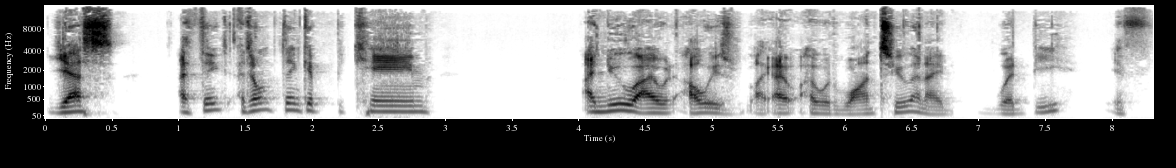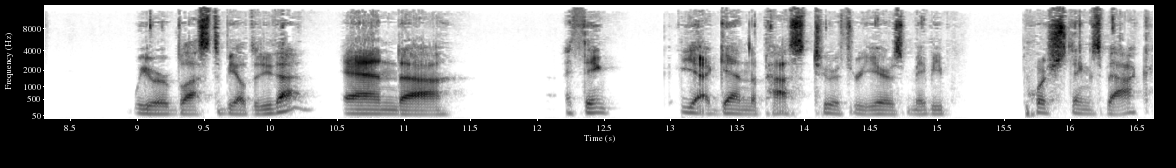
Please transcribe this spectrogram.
Yes, I think. I don't think it became I knew I would always like I, I would want to and I would be if we were blessed to be able to do that. And uh, I think, yeah, again, the past two or three years maybe push things back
